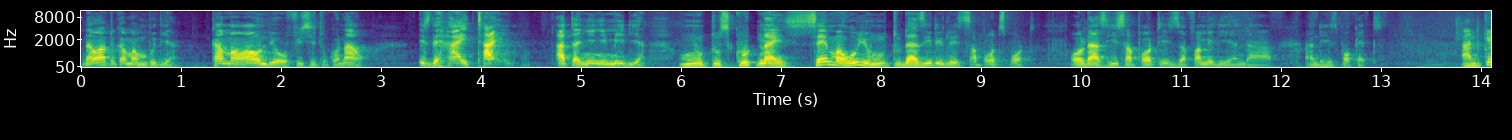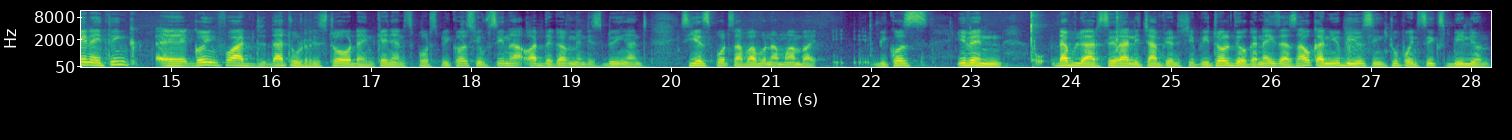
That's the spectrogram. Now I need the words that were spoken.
na watu kama Mbudia, kama wao ndio ofisi tuko nao. Is the high time hata nyinyi media mtu scrutinize, sema huyu mtu does he really support sport or does he support his uh, family and, uh, and his pocket? And Ken, I think uh, going forward, that will restore order in Kenyan sports because you've seen how- what the government is doing and CS Sports Ababu na Mwamba, because even WRC Rally Championship, he told the organizers, how can you be using 2.6 billion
